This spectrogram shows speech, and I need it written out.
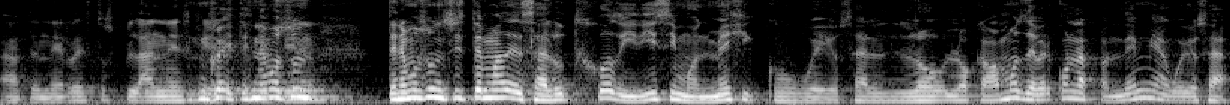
a, a tener estos planes? que- Güey, que tenemos un, tenemos un sistema de salud jodidísimo en México, güey. O sea, lo, lo acabamos de ver con la pandemia, güey. O sea,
